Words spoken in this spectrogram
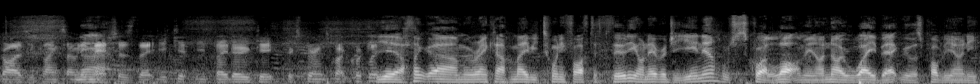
guys who're playing so many nah. matches that you get, they do get experience quite quickly. Yeah, I think um, we're ranking up maybe 25 to 30 on average a year now, which is quite a lot. I mean, I know way back there was probably only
